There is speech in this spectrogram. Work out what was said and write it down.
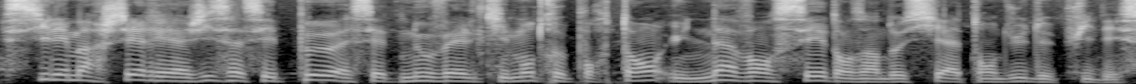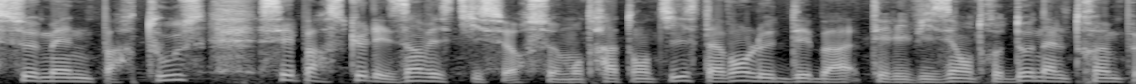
Si les marchés réagissent assez peu à cette nouvelle qui montre pourtant une avancée dans un dossier attendu depuis des semaines par tous, c'est parce que les investisseurs se montrent attentistes avant le débat télévisé entre Donald Trump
